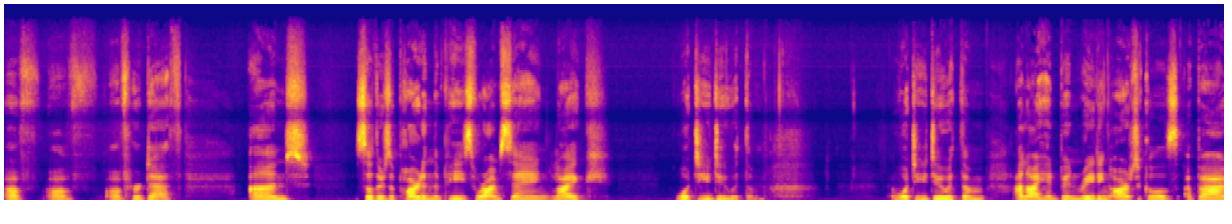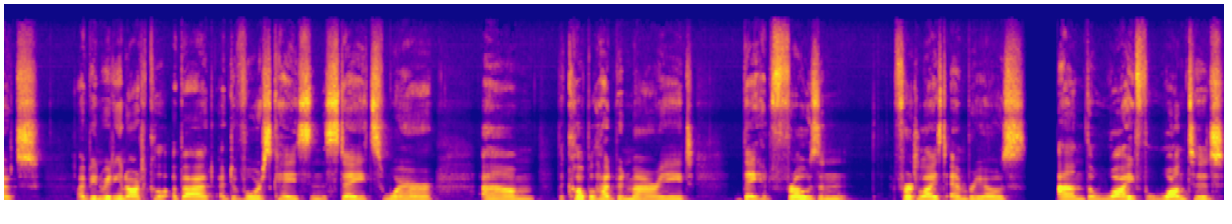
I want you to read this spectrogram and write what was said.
of, of, of her death. And so there's a part in the piece where I'm saying, like, what do you do with them? what do you do with them? And I had been reading articles about, I'd been reading an article about a divorce case in the States where um, the couple had been married, they had frozen fertilized embryos, and the wife wanted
